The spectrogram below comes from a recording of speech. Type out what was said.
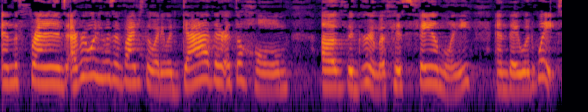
and the friends, everyone who was invited to the wedding would gather at the home of the groom, of his family, and they would wait.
